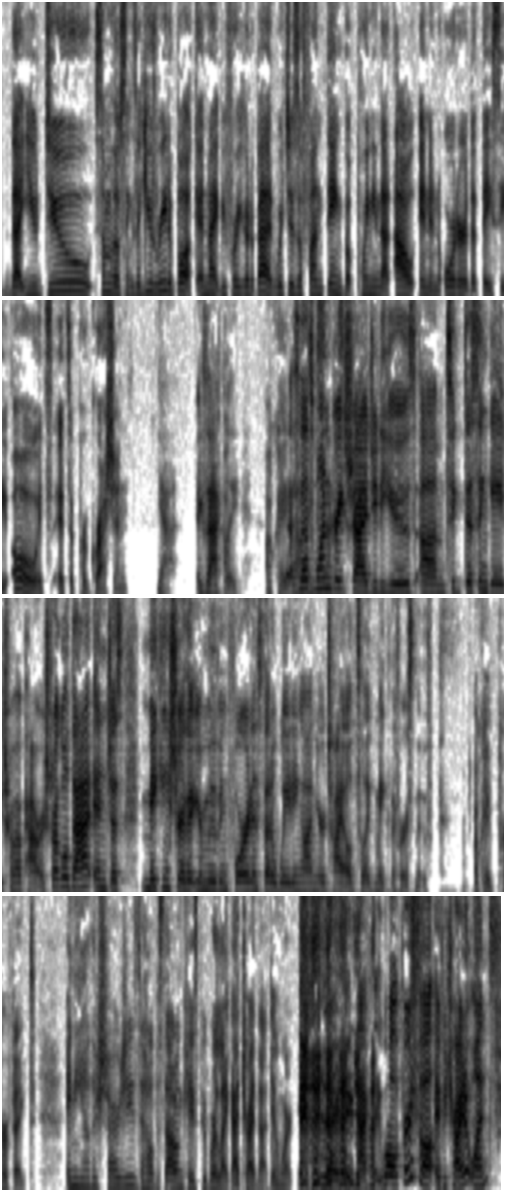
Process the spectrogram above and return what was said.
that you do some of those things like you'd read a book at night before you go to bed, which is a fun thing, but pointing that out in an order that they see, oh, it's it's a progression. Yeah, exactly Okay. yeah, that so that's one sense. great strategy to use um, to disengage from a power struggle that and just making sure that you're moving forward instead of waiting on your child to like make the first move Okay, perfect. Any other strategies to help us out in case people are like, I tried that, didn't work. right exactly well first of all if you tried it once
